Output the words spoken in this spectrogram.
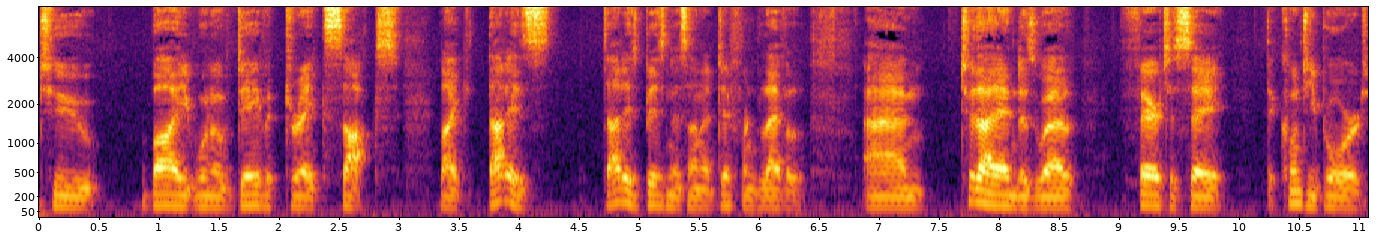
to buy one of David Drake's socks like that is that is business on a different level um to that end as well fair to say the county board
